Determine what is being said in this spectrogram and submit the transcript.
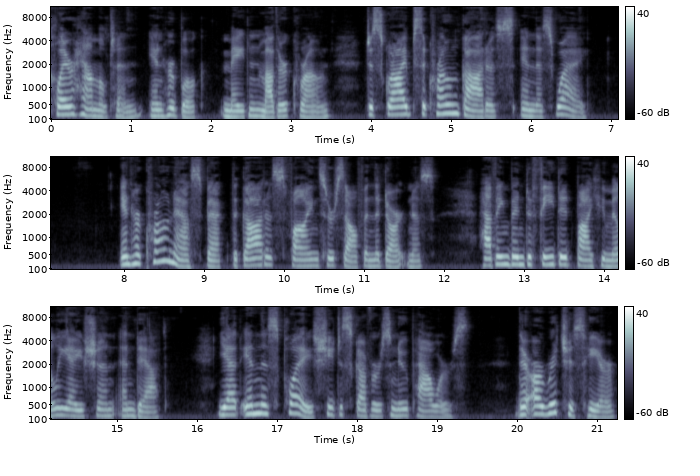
Claire Hamilton, in her book Maiden Mother Crone, describes the crone goddess in this way. In her crone aspect, the goddess finds herself in the darkness, having been defeated by humiliation and death. Yet in this place she discovers new powers. There are riches here,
